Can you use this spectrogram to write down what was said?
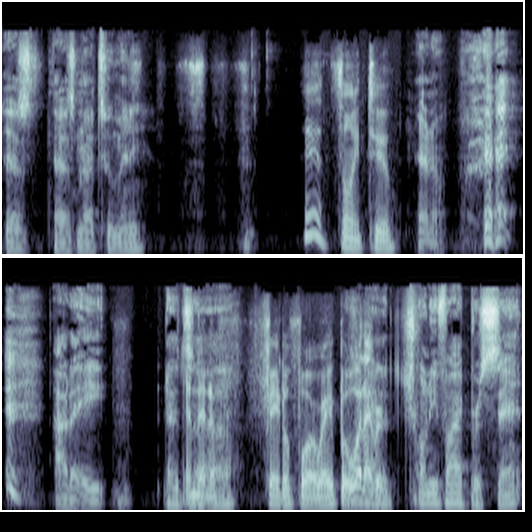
that's that's not too many. Yeah, it's only two. I know. Out of eight. That's and then uh, a fatal four way, but whatever. Twenty five percent.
